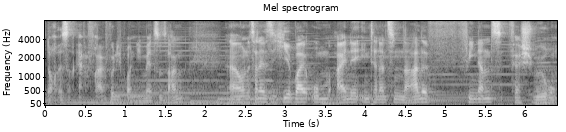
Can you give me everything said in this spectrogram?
doch ist einfach fragwürdig, brauchen nicht mehr zu sagen. Äh, Und es handelt sich hierbei um eine internationale Finanzverschwörung.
